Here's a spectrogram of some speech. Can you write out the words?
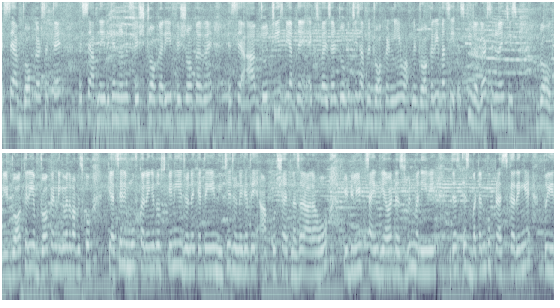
इससे आप ड्रॉ कर सकते हैं। इससे आपने ये देखिए उन्होंने फ़िश ड्रॉ करी फ़िश ड्रॉ कर रहे हैं। इससे आप जो चीज़ भी आपने एक्स जो भी चीज़ आपने ड्रॉ करनी है, वो आपने ड्रॉ करी, बस इसकी रगड़ से जो है चीज़ ड्रॉ होगी। ड्रॉ करी, अब ड्रॉ करने के बाद आप इसको कैसे रिमूव करेंगे तो उसके लिए जो है कहते हैं, ये नीचे जो ना कहते हैं, आपको शायद नज़र आ रहा हो, ये डिलीट साइन दिया हुआ है डस्टबिन बनी हुई है। जस्ट इस बटन को प्रेस करेंगे तो ये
